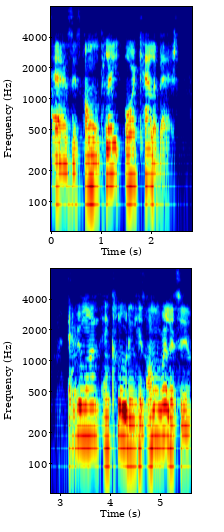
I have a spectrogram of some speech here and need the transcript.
has his own plate or calabash, everyone, including his own relative,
